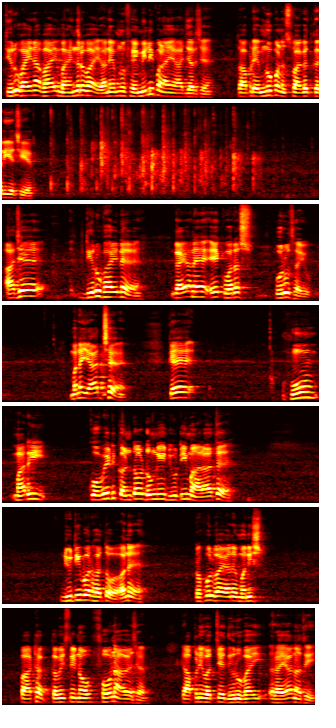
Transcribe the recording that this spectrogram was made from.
ધીરુભાઈના ભાઈ મહેન્દ્રભાઈ અને એમનું ફેમિલી પણ અહીંયા હાજર છે. તો આપણે એમનું પણ સ્વાગત કરીએ છીએ. આજે ધીરુભાઈને ગયાને એક વર્ષ પૂરું થયું. મને યાદ છે કે હું મારી કોવિડ કંટ્રોલ રૂમની ડ્યુટીમાં રાતે ડ્યુટી પર હતો અને પ્રફુલભાઈ અને મનીષ પાઠક કવિશ્રીનો ફોન આવે છે કે આપણી વચ્ચે ધીરુભાઈ રહ્યા નથી.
